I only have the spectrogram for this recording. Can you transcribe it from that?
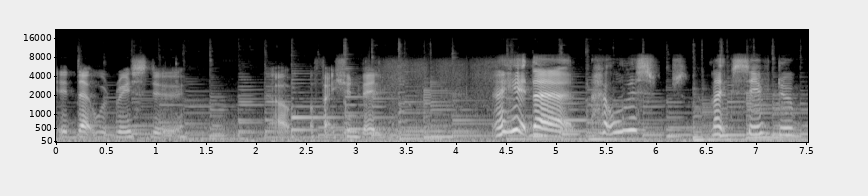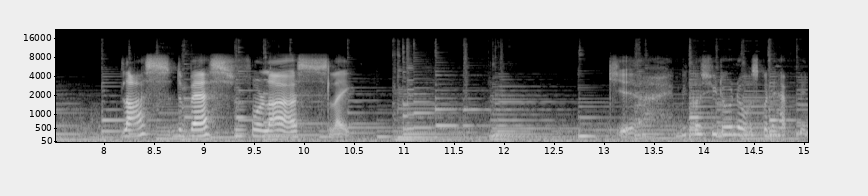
it, that would raise the uh, affection value. I hate that. I always like save the last, the best for last. Like, yeah, because you don't know what's gonna happen.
